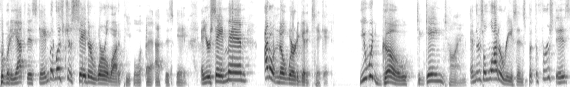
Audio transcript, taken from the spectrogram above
nobody at this game, but let's just say there were a lot of people at this game. And you're saying, man, I don't know where to get a ticket. You would go to game time. And there's a lot of reasons, but the first is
